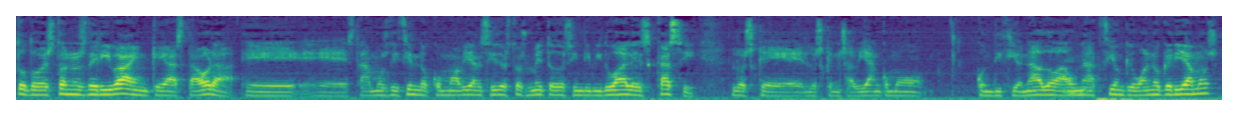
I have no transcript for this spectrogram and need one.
todo esto nos deriva en que hasta ahora eh, eh, estábamos diciendo cómo habían sido estos métodos individuales casi los que los que nos habían como condicionado a una acción que igual no queríamos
